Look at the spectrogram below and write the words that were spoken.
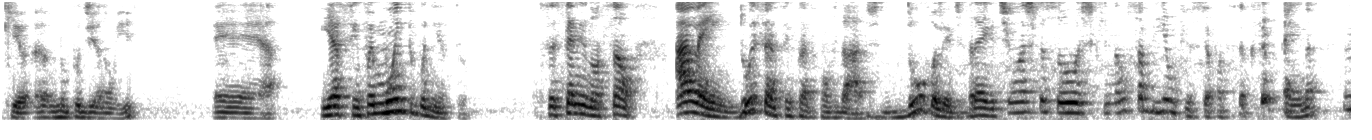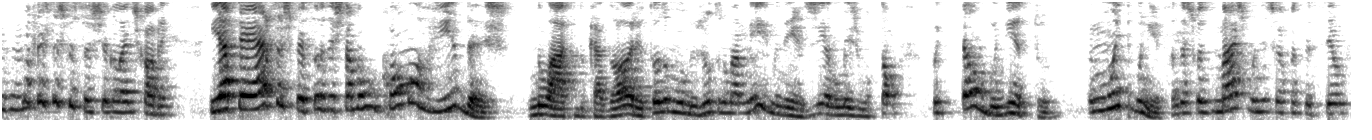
que eu não podia não ir, é... e assim, foi muito bonito. Pra vocês terem noção, além dos 150 convidados do rolê de drag, tinham as pessoas que não sabiam que isso ia acontecer, porque sempre tem, né? Uhum. Uma festa as pessoas chegam lá e descobrem. E até essas pessoas estavam comovidas no ato do casório, todo mundo junto numa mesma energia, no mesmo tom. Foi tão bonito, foi muito bonito. Foi uma das coisas mais bonitas que aconteceu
